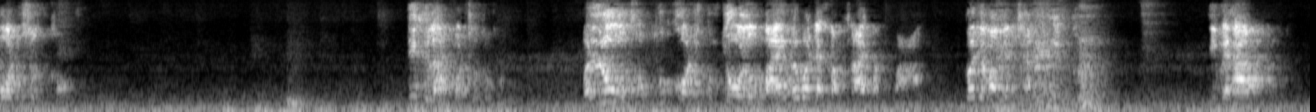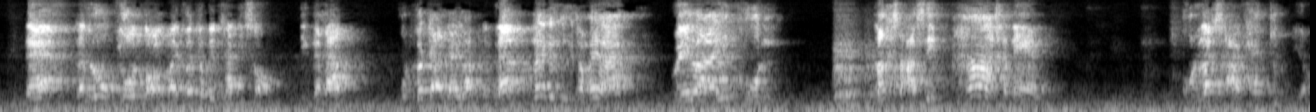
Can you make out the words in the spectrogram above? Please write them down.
บนสุดของ นี่คือรหัสบนสุดของมันลูกของทุกคนที่คุณโยนลงไป ไม่ว่าจะฝั่งซ้ายฝั่งขวา ก็จะมาเป็นชั้นที่หนึ่งจริงไหมครับนะแล้วลูกโยนต่อไปก็จะเป็นชั้นที่สองจริงนะครับ คุณก็จะได้รับและนั่นก็คือทำให้นะเวลาที่คุณรักษาสิทธิ์ห้าคะแนน คุณรักษาแค่จุดเดียว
